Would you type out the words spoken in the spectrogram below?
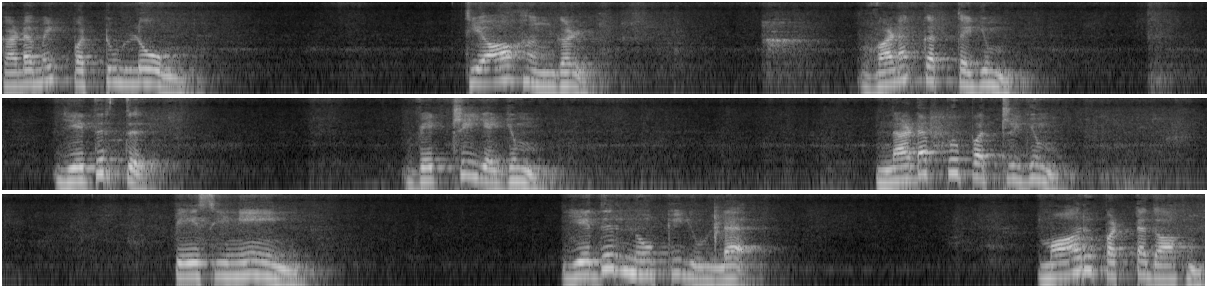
கடமைப்பட்டுள்ளோம். தியாகங்கள். வணக்கத்தையும் எதிர்த்து வெற்றியையும் நடப்பு பற்றியும் பேசினேன். எதிர்நோக்கியுள்ள மாறுபட்டதாகும்.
